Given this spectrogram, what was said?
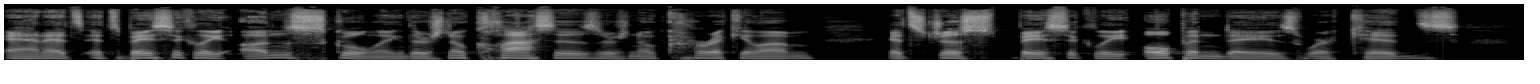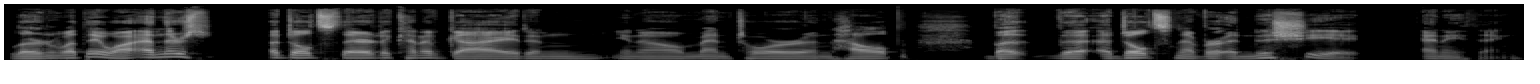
And it's it's basically unschooling. There's no classes, there's no curriculum. It's just basically open days where kids learn what they want and there's adults there to kind of guide and, you know, mentor and help, but the adults never initiate anything.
